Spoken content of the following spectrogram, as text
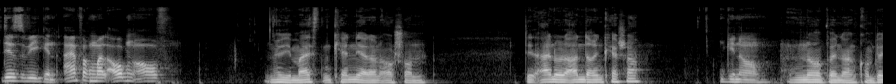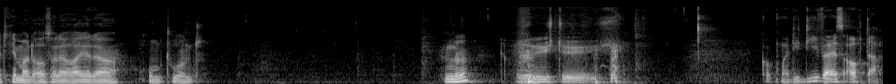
Deswegen einfach mal Augen auf. Ja, die meisten kennen ja dann auch schon den einen oder anderen Cacher. Genau. No, wenn dann komplett jemand außer der Reihe da rumturnt. Ne? Richtig. Guck mal, die Diva ist auch da.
